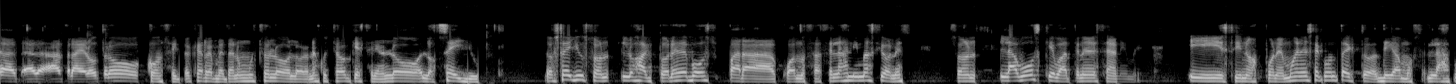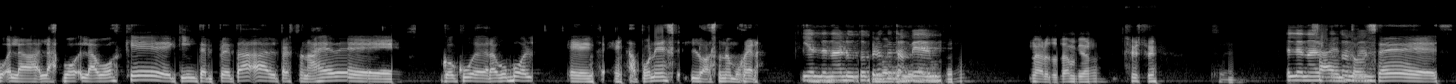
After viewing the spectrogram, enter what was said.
a, a- a traer otro concepto que remeten mucho, lo, lo han escuchado, que serían lo- los seiyuu. Los seiyuu son los actores de voz para cuando se hacen las animaciones, son la voz que va a tener ese anime. Y si nos ponemos en ese contexto, digamos, las vo- la, las vo- la voz que, que interpreta al personaje de Goku de Dragon Ball en, en japonés lo hace una mujer. Y el de Naruto creo Igual que también. Naruto, ¿no? Naruto también. Sí, sí. Sí. El de O Naruto también. entonces,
